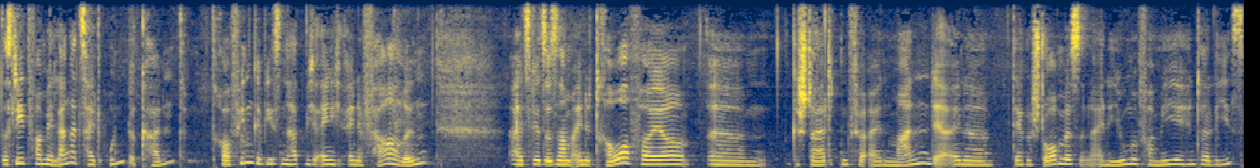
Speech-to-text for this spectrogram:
Das Lied war mir lange Zeit unbekannt. Darauf hingewiesen hat mich eigentlich eine Pfarrerin, als wir zusammen eine Trauerfeier ähm, gestalteten für einen Mann, der, eine, der gestorben ist und eine junge Familie hinterließ.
